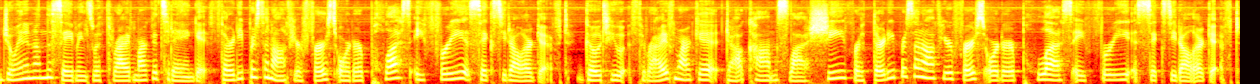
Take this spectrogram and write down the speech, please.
Join in on the savings with Thrive Market today and get 30% off your first order plus a free $60 gift. Go to thrivemarket.com slash she for 30% off your first order plus a free $60 gift.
